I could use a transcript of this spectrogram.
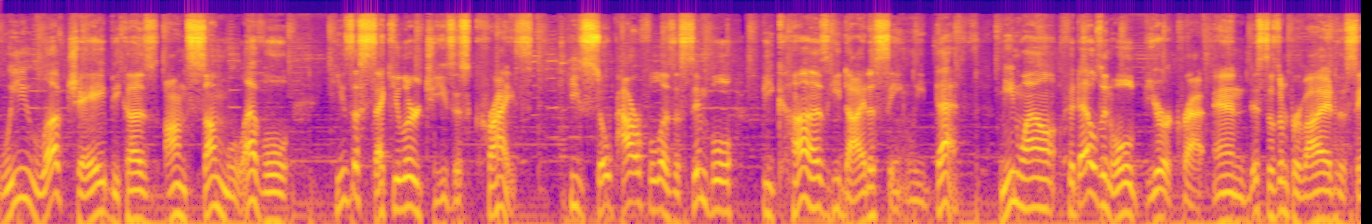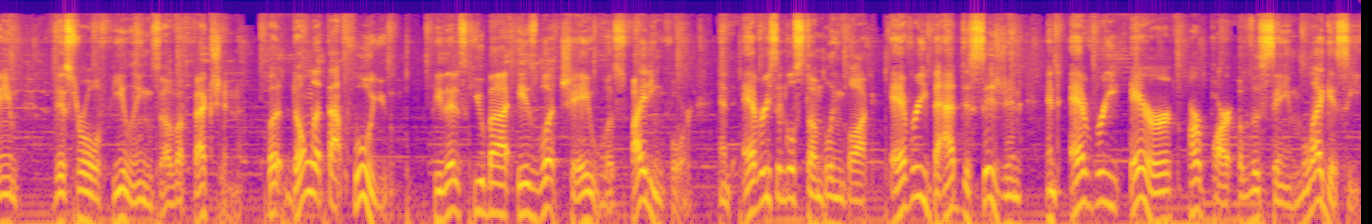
We love Che because, on some level, he's a secular Jesus Christ. He's so powerful as a symbol because he died a saintly death. Meanwhile, Fidel's an old bureaucrat, and this doesn't provide the same visceral feelings of affection. But don't let that fool you. Fidel's Cuba is what Che was fighting for, and every single stumbling block, every bad decision, and every error are part of the same legacy.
